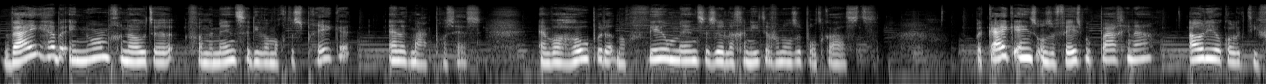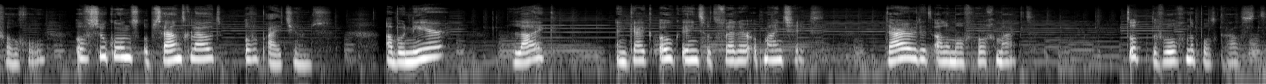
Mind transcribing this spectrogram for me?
Wij hebben enorm genoten van de mensen die we mochten spreken en het maakproces. En we hopen dat nog veel mensen zullen genieten van onze podcast. Bekijk eens onze Facebookpagina, Audiocollectief Vogel, of zoek ons op Soundcloud of op iTunes. Abonneer, like en kijk ook eens wat verder op Mindshakes. Daar hebben we dit allemaal voor gemaakt. Tot de volgende podcast.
